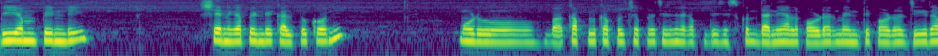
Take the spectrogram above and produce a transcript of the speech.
బియ్యం పిండి శనగపిండి కలుపుకొని మూడు కప్పులు కప్పులు చొప్పున చిన్న చిన్న కప్పులు తీసేసుకొని ధనియాల పౌడర్ మెంతి పౌడర్ జీరా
